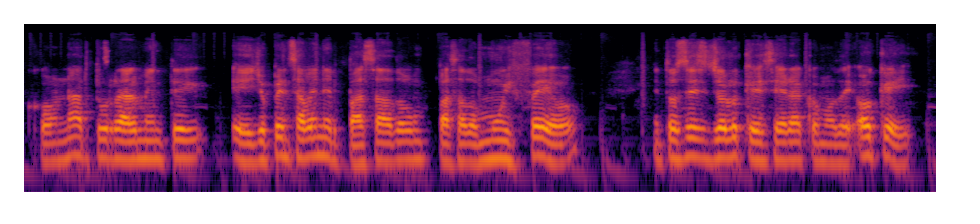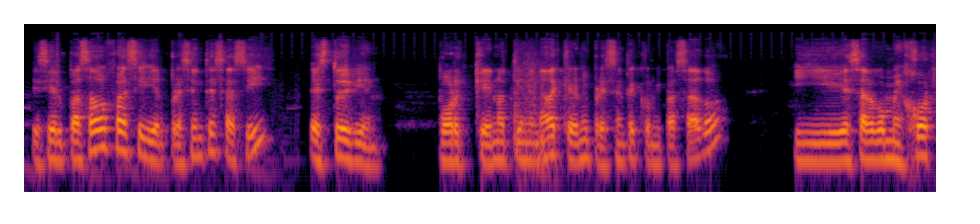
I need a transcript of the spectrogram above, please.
con Arthur, realmente eh, yo pensaba en el pasado, un pasado muy feo. Entonces yo lo que decía era como de, ok, si el pasado fue así y el presente es así, estoy bien, porque no tiene nada que ver mi presente con mi pasado y es algo mejor.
